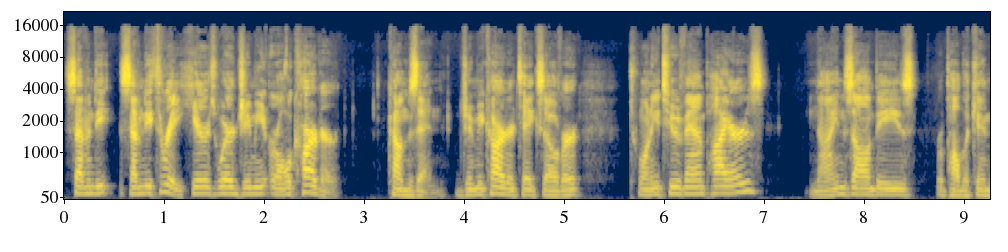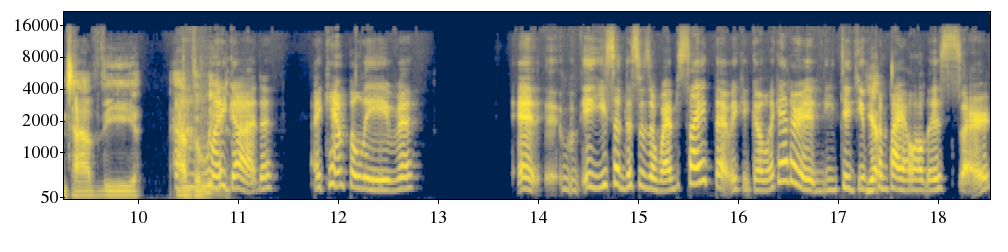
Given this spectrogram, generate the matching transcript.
70, 73. Here's where Jimmy Earl Carter comes in. Jimmy Carter takes over. 22 vampires, nine zombies. Republicans have the have the oh my god. I can't believe it, it- You said this was a website that we could go look at, or did you Yep. compile all this? Or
